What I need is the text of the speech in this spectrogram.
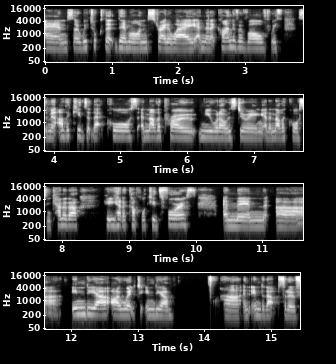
And so we took the, them on straight away. And then it kind of evolved with some other kids at that course. Another pro knew what I was doing at another course in Canada. He had a couple of kids for us. And then uh, India, I went to India uh, and ended up sort of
